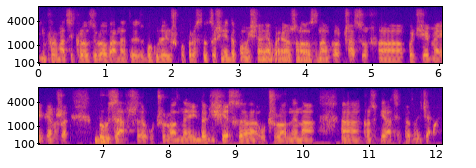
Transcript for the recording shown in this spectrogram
informacje klauzulowane, to jest w ogóle już po prostu coś nie do pomyślenia, ponieważ no, znam go od czasów podziemia i wiem, że był zawsze uczulony i do dziś jest uczulony na konspirację pewnych działań.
